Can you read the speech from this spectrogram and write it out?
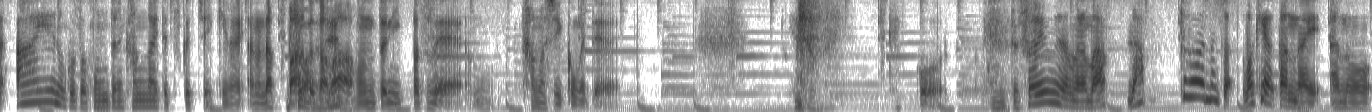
だああいうのこそ本当に考えて作っちゃいけない。あのラッパーとかは本当に一発でもう魂込めて。結構本当にそういう意味では、まあ、ラップはなんかわけわかんない。あの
